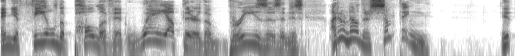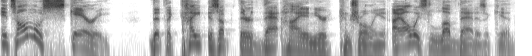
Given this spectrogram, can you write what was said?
And you feel the pull of it way up there, the breezes and just, I don't know, there's something, it, it's almost scary that the kite is up there that high and you're controlling it. I always loved that as a kid.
